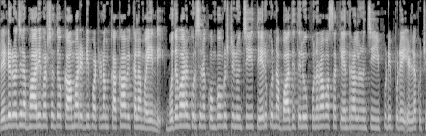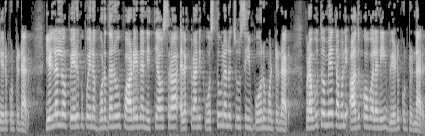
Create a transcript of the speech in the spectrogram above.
రెండు రోజుల భారీ వర్షంతో కామారెడ్డి పట్టణం కకావికలమైంది. బుధవారం కురిసిన కుంభవృష్టి నుంచి తేరుకున్న బాధితులు పునరావాస కేంద్రాల నుంచి ఇప్పుడిప్పుడే ఇళ్ళకు చేరుకుంటున్నారు. ఇళ్ళలో పేరుకుపోయిన బురదను పాడైన నిత్యావసర ఎలక్ట్రానిక్ వస్తువులను చూసి బోరుమంటున్నారు. ప్రభుత్వమే తమని ఆదుకోవాలని వేడుకుంటున్నారు.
